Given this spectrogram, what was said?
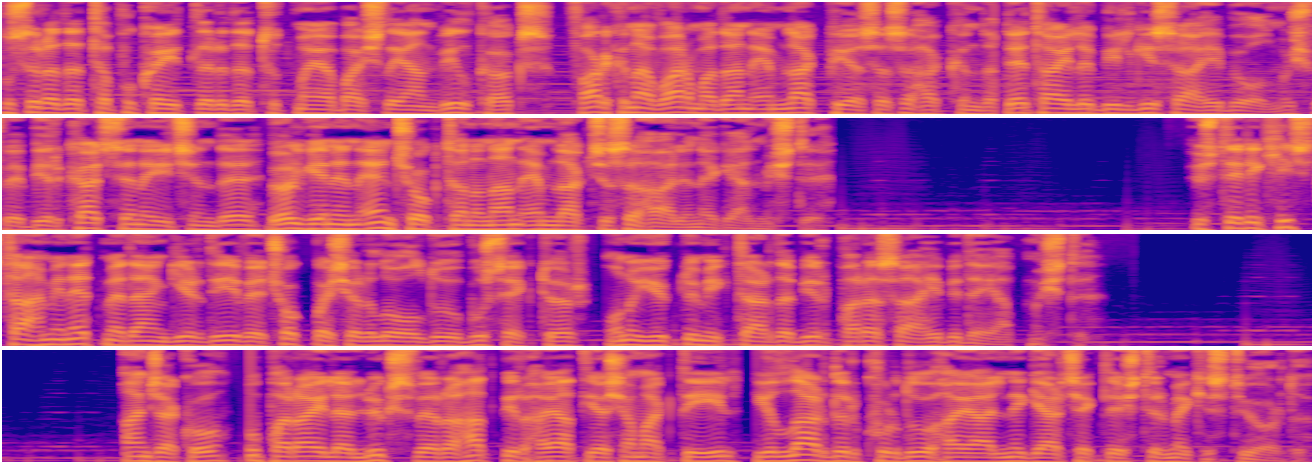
Bu sırada tapu kayıtları da tutmaya başlayan Wilcox, farkına varmadan emlak piyasası hakkında detaylı bilgi sahibi olmuş ve birkaç sene içinde bölgenin en çok tanınan emlakçısı haline gelmişti. Üstelik hiç tahmin etmeden girdiği ve çok başarılı olduğu bu sektör, onu yüklü miktarda bir para sahibi de yapmıştı. Ancak o, bu parayla lüks ve rahat bir hayat yaşamak değil, yıllardır kurduğu hayalini gerçekleştirmek istiyordu.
